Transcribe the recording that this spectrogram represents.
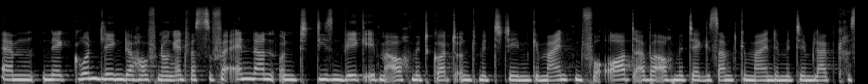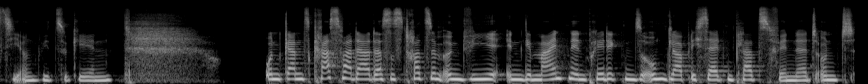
ähm, eine grundlegende Hoffnung, etwas zu verändern und diesen Weg eben auch mit Gott und mit den Gemeinden vor Ort, aber auch mit der Gesamtgemeinde, mit dem Leib Christi irgendwie zu gehen. Und ganz krass war da, dass es trotzdem irgendwie in Gemeinden, in Predigten so unglaublich selten Platz findet. Und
